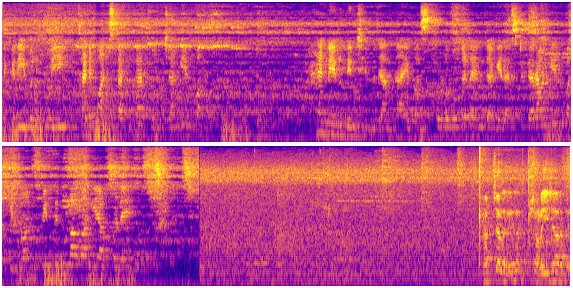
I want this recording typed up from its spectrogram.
ਤਕਰੀਬਨ ਕੋਈ 5:30 ਤੱਕ ਘਰ ਪਹੁੰਚ ਇੰਨੇ ਨੂੰ ਦਿਨ ਛਿਪ ਜਾਂਦਾ ਹੈ ਬਸ ਥੋੜਾ ਬਹੁਤਾ ਟਾਈਮ ਜਾ ਕੇ ਰੈਸਟ ਕਰਾਂਗੇ, ਬਾਕੀ ਤੁਹਾਨੂੰ ਫਿਰ ਦਿਖਾਵਾਂਗੇ ਆਪਣੇ। ਖਰਚਾ ਲੱਗੇਗਾ 40000 ਰੁਪਏ।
